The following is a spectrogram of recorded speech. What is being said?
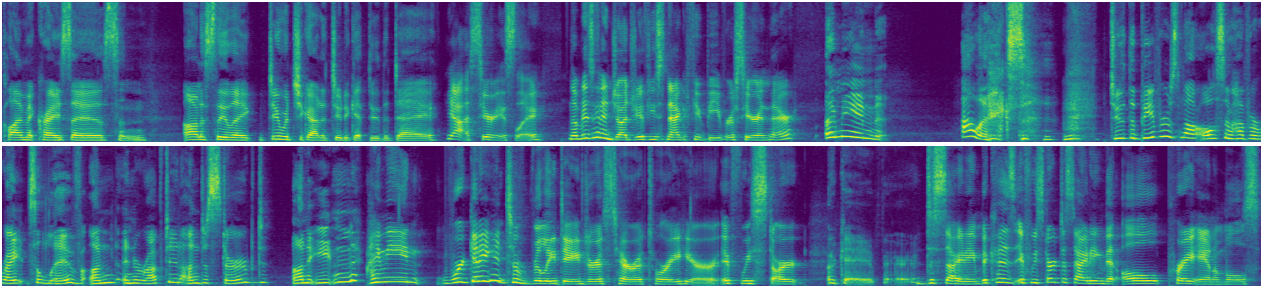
climate crisis and honestly like do what you got to do to get through the day. Yeah, seriously. Nobody's gonna judge you if you snag a few beavers here and there. I mean, Alex, do the beavers not also have a right to live uninterrupted, undisturbed, uneaten? I mean, we're getting into really dangerous territory here if we start Okay, fair. deciding because if we start deciding that all prey animals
